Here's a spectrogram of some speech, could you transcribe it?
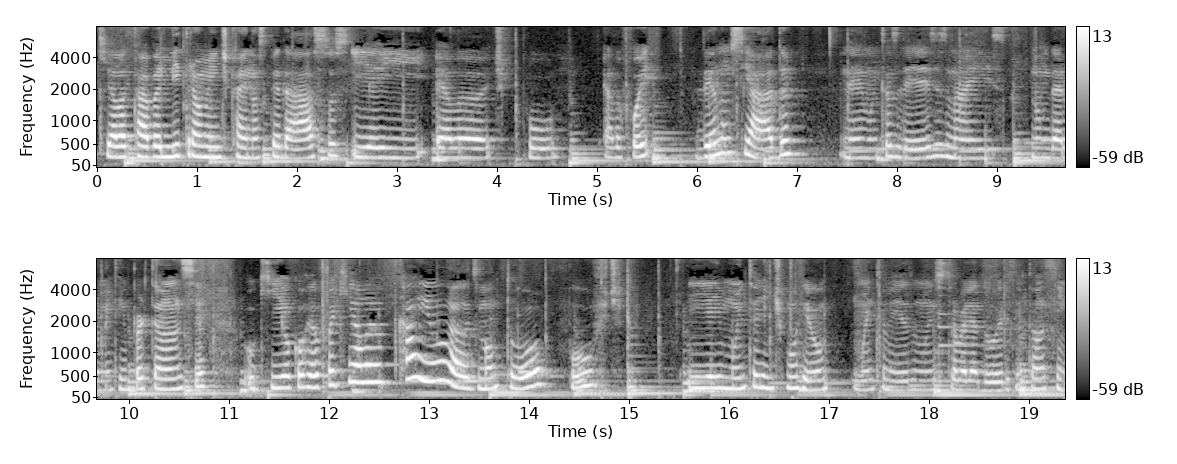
que ela tava literalmente caindo aos pedaços e aí ela, tipo, ela foi denunciada, né, muitas vezes, mas não deram muita importância. O que ocorreu foi que ela caiu, ela desmontou, puf, e aí muita gente morreu, muita mesmo, muitos trabalhadores. Então, assim,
